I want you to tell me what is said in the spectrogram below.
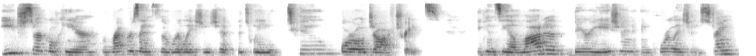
Each circle here represents the relationship between two oral jaw traits. You can see a lot of variation in correlation strength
